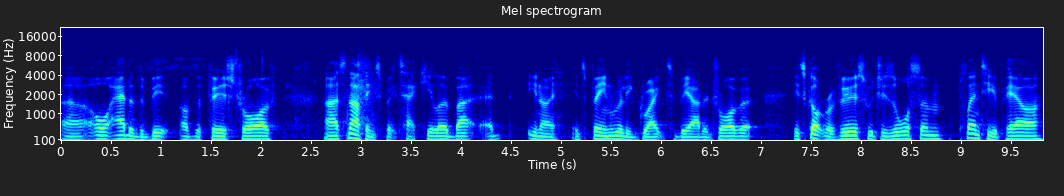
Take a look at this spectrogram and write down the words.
uh, or added a bit of the first drive. Uh, it's nothing spectacular, but it, you know it's been really great to be able to drive it. It's got reverse, which is awesome. Plenty of power.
